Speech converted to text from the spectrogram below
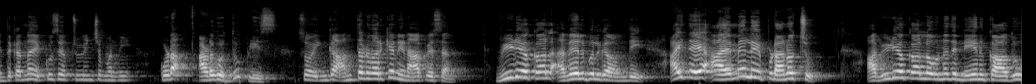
ఇంతకన్నా ఎక్కువసేపు చూపించమని కూడా అడగొద్దు ప్లీజ్ సో ఇంకా అంతటి వరకే నేను ఆపేశాను. వీడియో కాల్ అవైలబుల్గా ఉంది. అయితే ఆ ఎమ్మెల్యే ఇప్పుడు అనొచ్చు. ఆ వీడియో కాల్లో ఉన్నది నేను కాదు.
